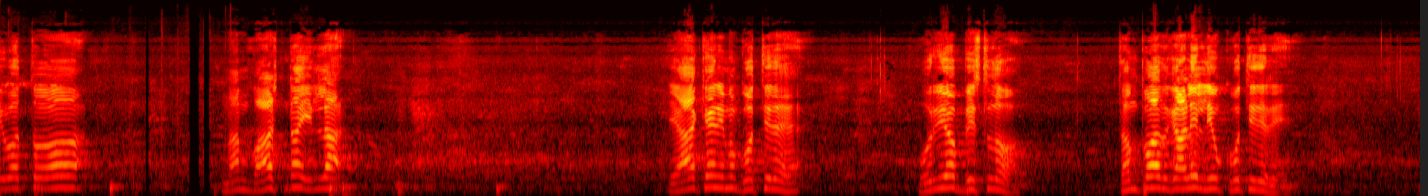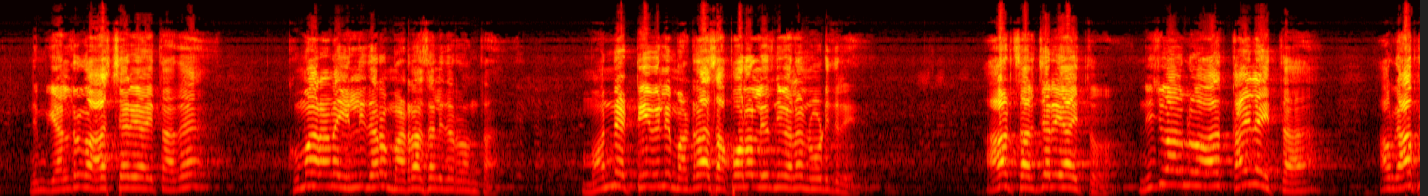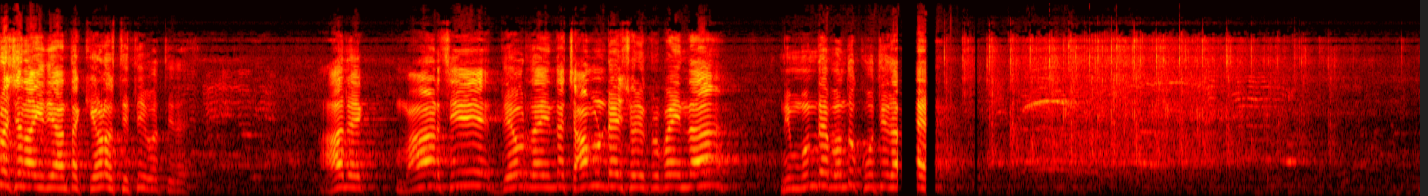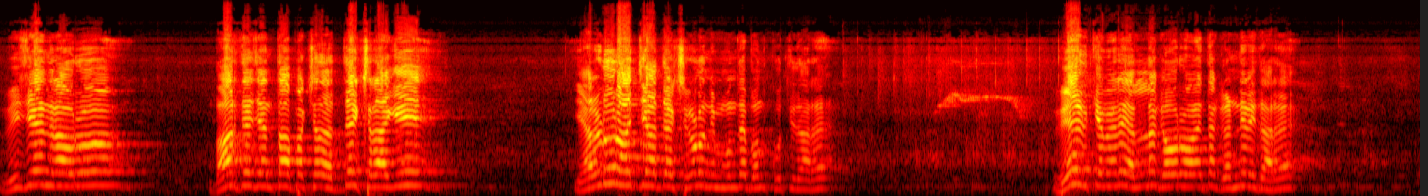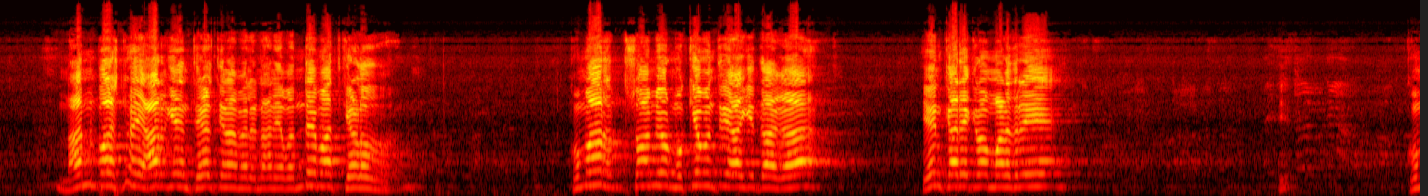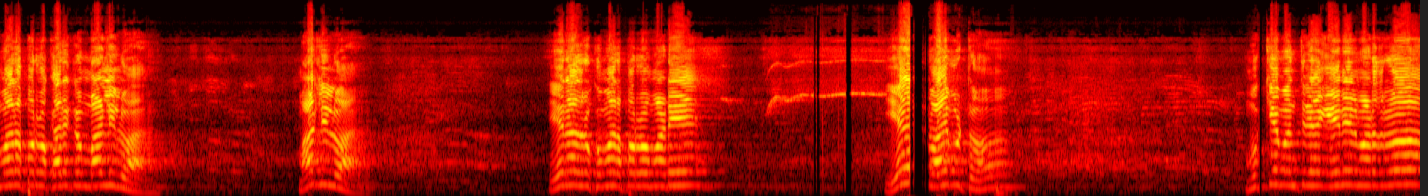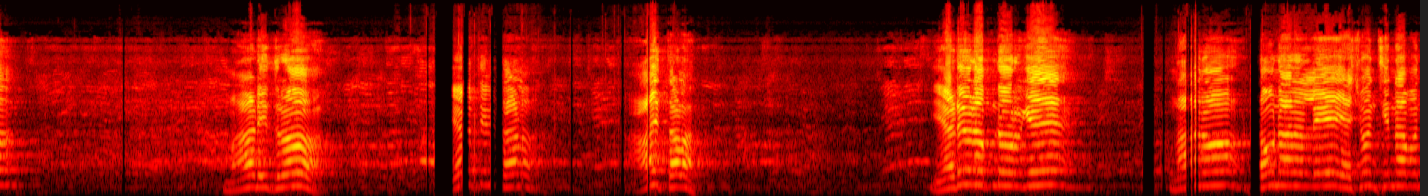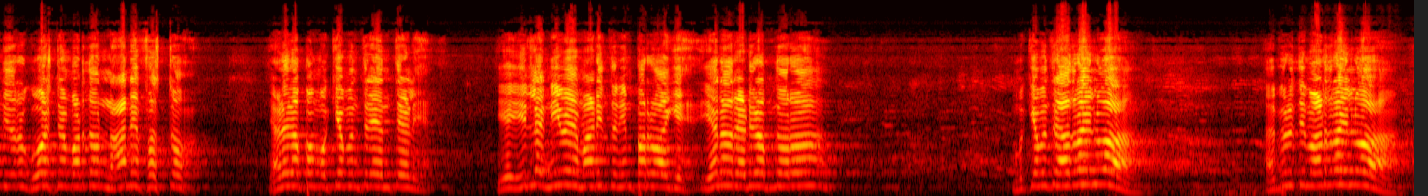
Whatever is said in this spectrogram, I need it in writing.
ಇವತ್ತು ನನ್ನ ಭಾಷಣ ಇಲ್ಲ. ಯಾಕೆ ನಿಮಗೆ ಗೊತ್ತಿದೆ? ಉರಿಯೋ ಬಿಸಿಲು, ತಂಪಾದ ಗಾಳಿ ನೀವು ಕೂತಿದ್ದೀರಿ. ನಿಮ್ಗೆಲ್ರಿಗೂ ಆಶ್ಚರ್ಯ ಆಯ್ತಾ ಅದೇ ಕುಮಾರಣ್ಣ ಇಲ್ಲಿದ್ದಾರೋ ಮಡ್ರಾಸಲ್ಲಿದ್ದಾರೋ ಅಂತ. ಮೊನ್ನೆ ಟಿ ವಿಲಿ ಮಡ್ರಾಸ್ ಅಪೋಲಲ್ಲಿ ನೀವೆಲ್ಲ ನೋಡಿದ್ರಿ. ಆರ್ಟ್ ಸರ್ಜರಿ ಆಯಿತು. ನಿಜವಾಗ್ಲೂ ಆ ಕಾಯಿಲೆ ಇತ್ತ? ಅವ್ರಿಗೆ ಆಪ್ರೇಷನ್ ಆಗಿದೆಯಾ ಅಂತ ಕೇಳೋ ಸ್ಥಿತಿ ಇವತ್ತಿದೆ. ಆದರೆ ಮಾಡಿಸಿ ದೇವ್ರ ದಯಿಂದ ಚಾಮುಂಡೇಶ್ವರಿ ಕೃಪೆಯಿಂದ ನಿಮ್ಮ ಮುಂದೆ ಬಂದು ಕೂತಿದ್ದಾರೆ. ವಿಜೇಂದ್ರ ಅವರು ಭಾರತೀಯ ಜನತಾ ಪಕ್ಷದ ಅಧ್ಯಕ್ಷರಾಗಿ ಎರಡೂ ರಾಜ್ಯ ಅಧ್ಯಕ್ಷಗಳು ನಿಮ್ಮ ಮುಂದೆ ಬಂದು ಕೂತಿದ್ದಾರೆ. ವೇದಿಕೆ ಮೇಲೆ ಎಲ್ಲ ಗೌರವಾನ್ವಿತ ಗಣ್ಯರಿದ್ದಾರೆ. ನನ್ನ ಭಾಷಣ ಯಾರಿಗೆ ಅಂತ ಹೇಳ್ತೀನಿ ಆಮೇಲೆ ನಾನು ಒಂದೇ ಮಾತು ಕೇಳೋದು. ಕುಮಾರಸ್ವಾಮಿ ಅವರು ಮುಖ್ಯಮಂತ್ರಿ ಆಗಿದ್ದಾಗ ಏನು ಕಾರ್ಯಕ್ರಮ ಮಾಡಿದ್ರಿ? ಕುಮಾರ ಪರ್ವ ಕಾರ್ಯಕ್ರಮ ಮಾಡಲಿಲ್ವಾ? ಮಾಡಲಿಲ್ವಾ? ಏನಾದರೂ ಕುಮಾರ ಪರ್ವ ಮಾಡಿ? ಏನು ಆಯ್ಬಿಟ್ಟು ಮುಖ್ಯಮಂತ್ರಿಯಾಗಿ ಏನೇನು ಮಾಡಿದ್ರು? ಮಾಡಿದ್ರು. ಹೇಳ್ತೀನಿ ತಾಳು. ಆಯ್ತು ತಾಳ. ಯಡಿಯೂರಪ್ಪನವ್ರಿಗೆ ನಾನು ಟೌನ್ ಹಾಲಲ್ಲಿ ಯಶವಂತ್ ಸಿನ್ಹಾ ಬಂದಿದ್ರು, ಘೋಷಣೆ ಮಾಡಿದವ್ರು ನಾನೇ ಫಸ್ಟು ಯಡಿಯೂರಪ್ಪ ಮುಖ್ಯಮಂತ್ರಿ ಅಂತೇಳಿ. ಏ, ಇಲ್ಲ ನೀವೇ ಮಾಡಿದ್ದು ನಿಮ್ಮ ಪರವಾಗಿ. ಏನಾದ್ರು ಯಡಿಯೂರಪ್ಪನವರು? ಮುಖ್ಯಮಂತ್ರಿ ಆದ್ರೋ ಇಲ್ವೋ? ಅಭಿವೃದ್ಧಿ ಮಾಡಿದ್ರೋ ಇಲ್ವೋ?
